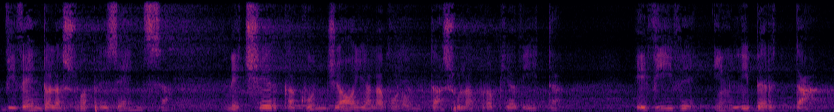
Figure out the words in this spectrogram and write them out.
Vivendo alla sua presenza ne cerca con gioia la volontà sulla propria vita e vive in libertà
